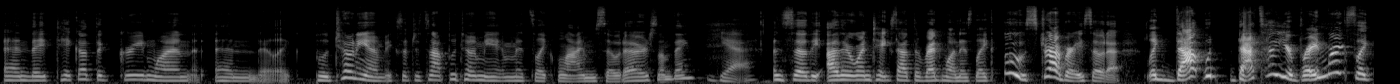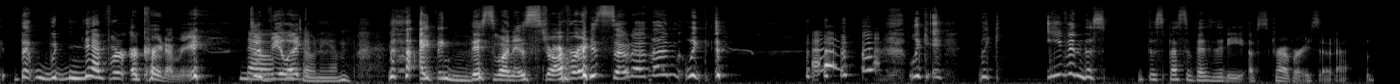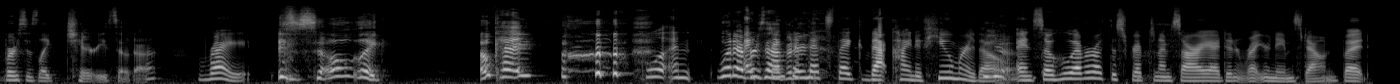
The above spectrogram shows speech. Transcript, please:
and they take out the green one and they're like plutonium, except it's not plutonium, it's like lime soda or something. Yeah. And so the other one takes out the red one is like, ooh, strawberry soda. Like that would that's how your brain works? Like that would never occur to me. No to be like. I think this one is strawberry soda then. Like like it, like even the the specificity of strawberry soda versus like cherry soda right. is so like okay. Well, and Whatever's I think happening. that that's like that kind of humor, though. Yeah. And so, whoever wrote the script, and I'm sorry I didn't write your names down, but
